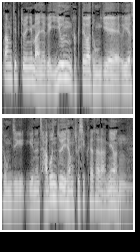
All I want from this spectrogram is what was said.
빵집 주인이 만약에 이윤 극대화 동기에 의해서 움직이는 자본주의형 주식회사라면 음.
